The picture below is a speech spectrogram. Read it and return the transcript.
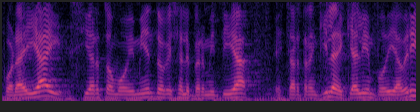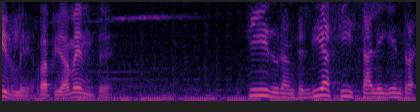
por ahí hay cierto movimiento que ella le permitía estar tranquila de que alguien podía abrirle rápidamente. Sí, durante el día sí sale y entra,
